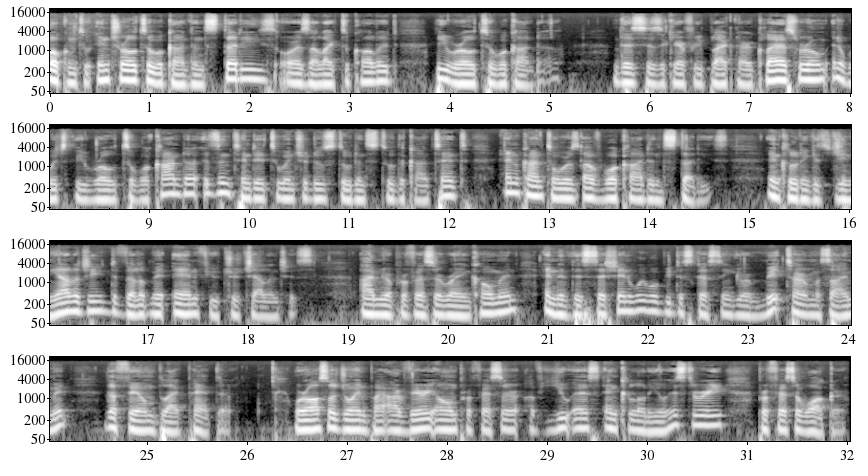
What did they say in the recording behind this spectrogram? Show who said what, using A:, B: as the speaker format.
A: Welcome to Intro to Wakandan Studies, or as I like to call it, The Road to Wakanda. This is a carefree black nerd classroom in which the Road to Wakanda is intended to introduce students to the content and contours of Wakandan studies, including its genealogy, development, and future challenges. I'm your Professor Rain Coleman, and in this session, we will be discussing your midterm assignment, the film Black Panther. We're also joined by our very own professor of U.S. and colonial history, Professor Walker.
